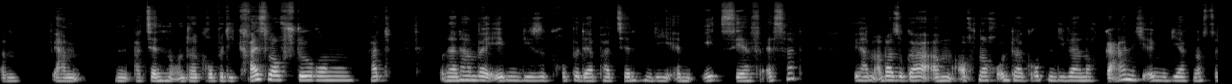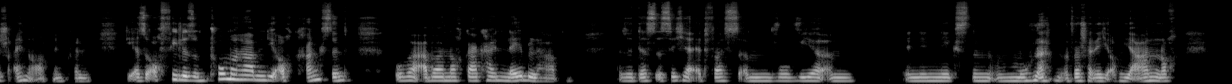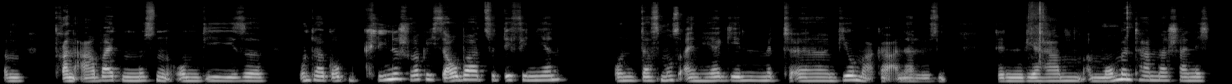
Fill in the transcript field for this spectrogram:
Ähm, wir haben eine Patientenuntergruppe, die Kreislaufstörungen hat. Und dann haben wir eben diese Gruppe der Patienten, die ME/CFS hat. Wir haben aber sogar, ähm, auch noch Untergruppen, die wir noch gar nicht irgendwie diagnostisch einordnen können, die also auch viele Symptome haben, die auch krank sind, wo wir aber noch gar kein Label haben. Also, das ist sicher etwas, ähm, wo wir, ähm, in den nächsten Monaten und wahrscheinlich auch Jahren noch, ähm, dran arbeiten müssen, um diese Untergruppen klinisch wirklich sauber zu definieren. Und das muss einhergehen mit, äh, Biomarkeranalysen. Denn wir haben momentan wahrscheinlich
